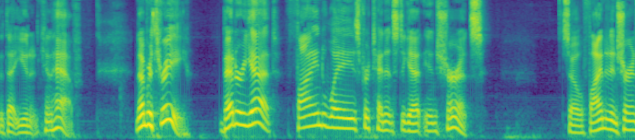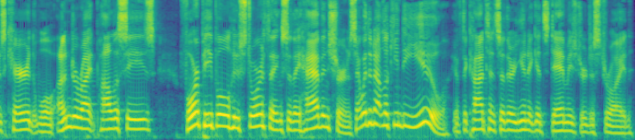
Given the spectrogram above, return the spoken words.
that that unit can have. Number three, better yet, find ways for tenants to get insurance. So find an insurance carrier that will underwrite policies for people who store things so they have insurance. That way they're not looking to you if the contents of their unit gets damaged or destroyed.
